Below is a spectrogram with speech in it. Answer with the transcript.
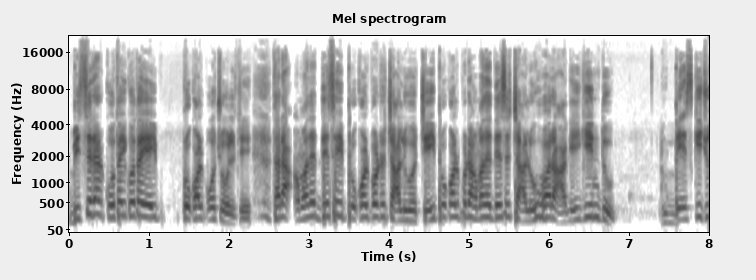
বিশ্বের আর কোথায় কোথায় এই প্রকল্প চলছে? তাহলে আমাদের দেশে এই প্রকল্পটা চালু হচ্ছে। এই প্রকল্পটা আমাদের দেশে চালু হওয়ার আগেই কিন্তু বেশ কিছু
